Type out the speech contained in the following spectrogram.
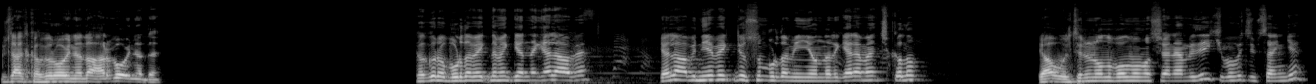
Güzel Kagura oynadı. Harbi oynadı. Kagura burada beklemek yerine gel abi. Gel abi niye bekliyorsun burada minyonları? Gel hemen çıkalım. Ya ultinin olup olmaması önemli değil ki babacım sen gel.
